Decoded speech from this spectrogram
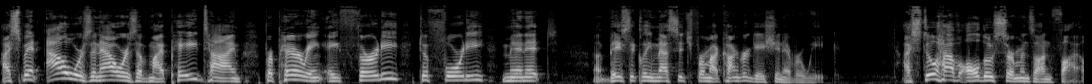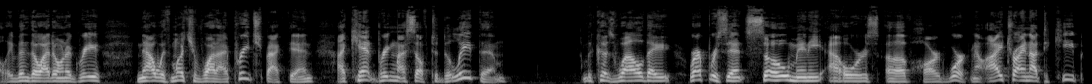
I spent hours and hours of my paid time preparing a 30 to 40 minute uh, basically message for my congregation every week. I still have all those sermons on file, even though I don't agree now with much of what I preached back then. I can't bring myself to delete them because, well, they represent so many hours of hard work. Now, I try not to keep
